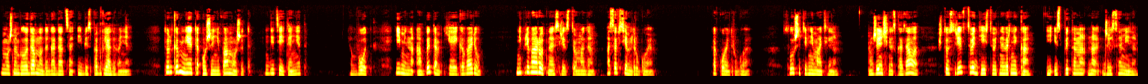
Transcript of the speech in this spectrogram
Можно было давно догадаться и без подглядывания. Только мне это уже не поможет. Детей-то нет. Вот, именно об этом я и говорю. Не приворотное средство, мадам, а совсем другое. Какое другое? Слушайте внимательно. Женщина сказала, что средство действует наверняка и испытано на джельсамина.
